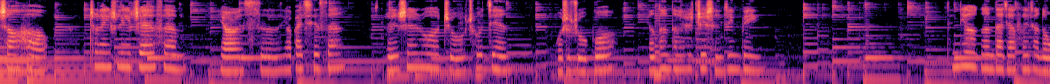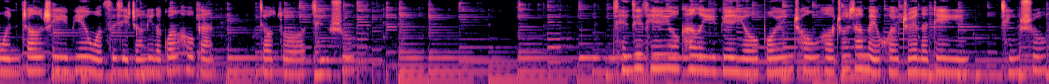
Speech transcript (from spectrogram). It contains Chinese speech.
晚上好，这里是荔枝 FM 幺二四幺八七三，人生若只如初见，我是主播杨腾腾，是只神经病。今天要跟大家分享的文章是一篇我自己整理的观后感，叫做《情书》。前几天又看了一遍由柏云崇和中山美惠主演的电影《情书》，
